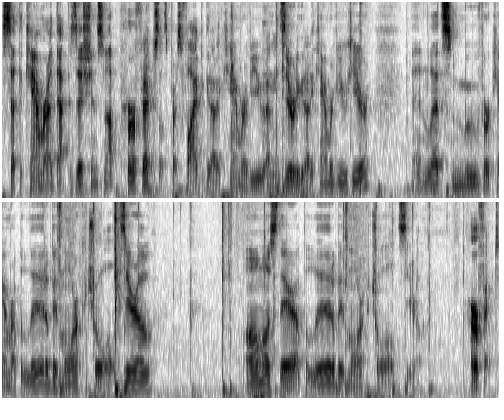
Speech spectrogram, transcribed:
set the camera at that position. It's not perfect, so let's press 5 to get out of camera view, I mean 0 to get out of camera view here, and let's move our camera up a little bit more, Control Alt 0, almost there, up a little bit more, Control Alt 0. Perfect.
